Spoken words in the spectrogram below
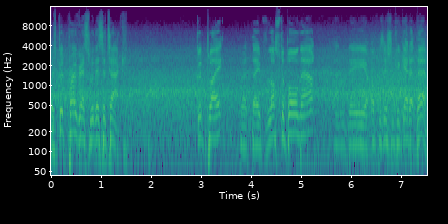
There's good progress with this attack. Good play, but they've lost the ball now, and the opposition can get at them.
